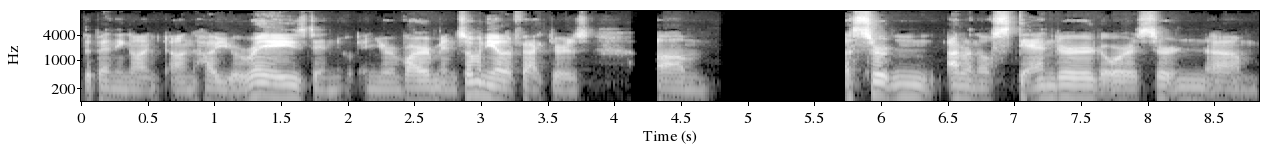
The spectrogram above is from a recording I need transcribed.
depending on on how you're raised and and your environment so many other factors um, a certain I don't know standard or a certain um,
